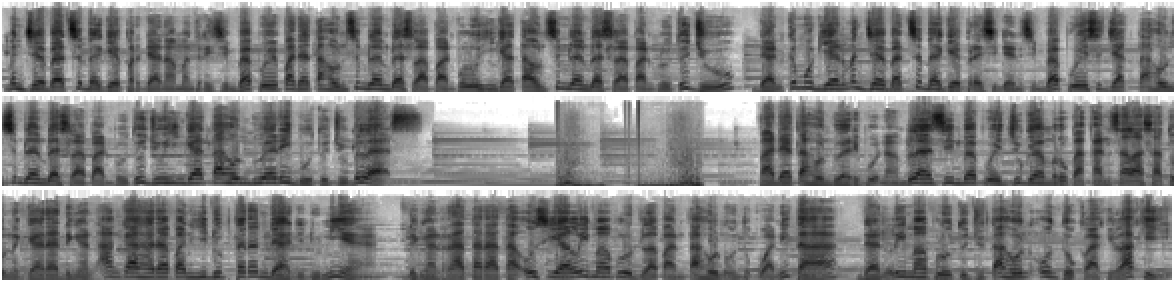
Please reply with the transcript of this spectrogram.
menjabat sebagai Perdana Menteri Zimbabwe pada tahun 1980 hingga tahun 1987 dan kemudian menjabat sebagai Presiden Zimbabwe sejak tahun 1987 hingga tahun 2017. Pada tahun 2016, Zimbabwe juga merupakan salah satu negara dengan angka harapan hidup terendah di dunia dengan rata-rata usia 58 tahun untuk wanita dan 57 tahun untuk laki-laki.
